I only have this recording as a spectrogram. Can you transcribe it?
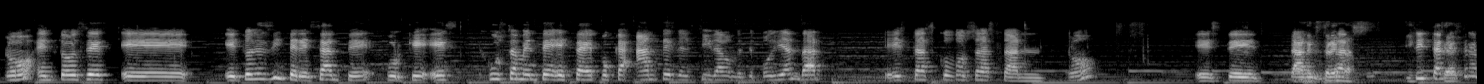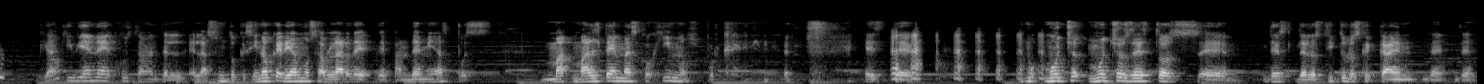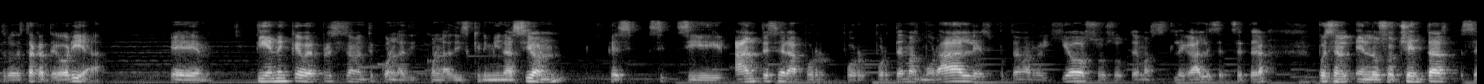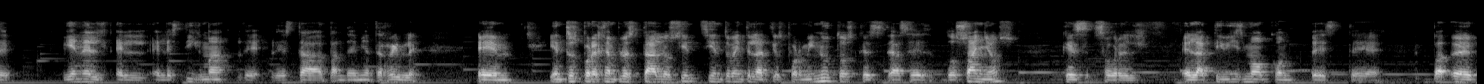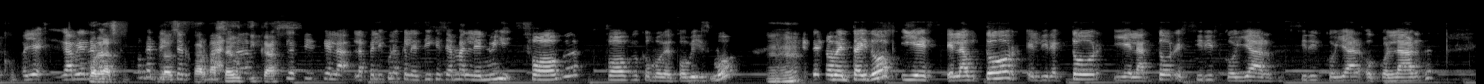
¿No? Entonces, eh, entonces es interesante porque es justamente esta época antes del SIDA donde se podrían dar estas cosas tan, ¿no? Este, tan, extremas. sí, tan extremas. Que aquí viene justamente el, asunto, que si no queríamos hablar de, pandemias, pues mal tema escogimos, porque este, muchos, de estos, eh, de, los títulos que caen dentro de esta categoría, eh, tienen que ver precisamente con la, con la discriminación, que si, antes era por, por, temas morales, por temas religiosos o temas legales, etcétera, pues en, los 80 se viene el, el, estigma de, esta pandemia terrible. Em, y entonces, por ejemplo, está los 120 latidos por minutos, que es de hace dos años, que es sobre el, el activismo con este eh, Oye, Gabriel, con las, farmacéuticas. decir que la, película que les dije se llama Le Nuit Fauve, Fauve como de fobismo, es del 92 y es el autor, el director y el actor es Cyril Collard, Cyril Collard o Collard,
